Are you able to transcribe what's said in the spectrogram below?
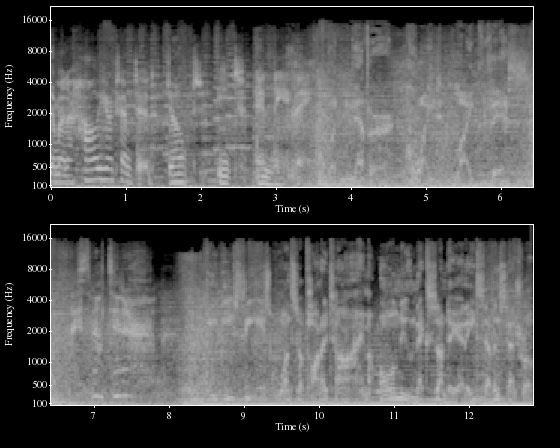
No matter how you're tempted, don't eat anything. but never quite like this. I smell dinner. ABC's Once Upon a Time, all new next Sunday at 8, 7 central.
